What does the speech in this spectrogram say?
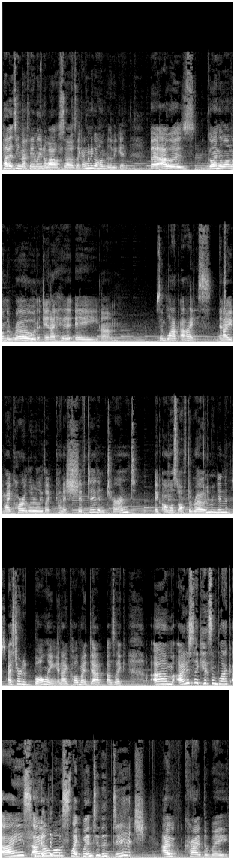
haven't seen my family in a while, so I was like, I'm gonna go home for the weekend. But I was going along on the road and I hit a um, some black ice, and I my car literally like kind of shifted and turned like almost off the road. Oh my goodness. I started bawling and I called my dad. I was like, um, I just like hit some black ice. I almost like went into the ditch. I cried the way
